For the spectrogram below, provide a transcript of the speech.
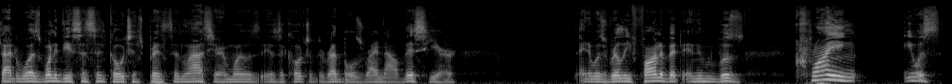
That was one of the assistant coaches in Princeton last year and one was, is the coach of the Red Bulls right now this year. And it was really fond of it and he was crying. He was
